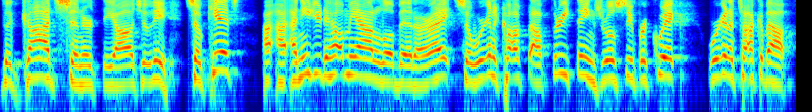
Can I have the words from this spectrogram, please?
the God centered theology we need. So, kids, I, I, need you to help me out a little bit, all right? So, we're going to talk about three things real super quick. We're going to talk about,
